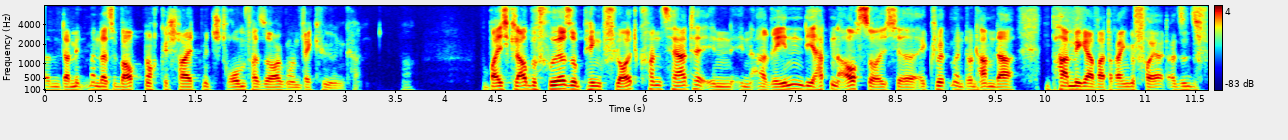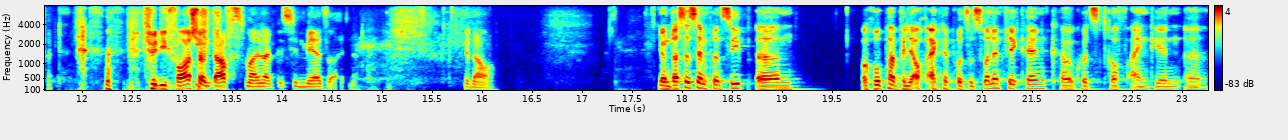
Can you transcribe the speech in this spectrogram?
ähm, damit man das überhaupt noch gescheit mit Strom versorgen und wegkühlen kann. Wobei ich glaube, früher so Pink Floyd-Konzerte in, in Arenen, die hatten auch solche Equipment und haben da ein paar Megawatt reingefeuert. Also insofern, für die Forschung darf es mal ein bisschen mehr sein. Ne? Genau. Ja, und das ist im Prinzip, ähm, Europa will ja auch eigene Prozessoren entwickeln. Kann man kurz drauf eingehen, äh,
